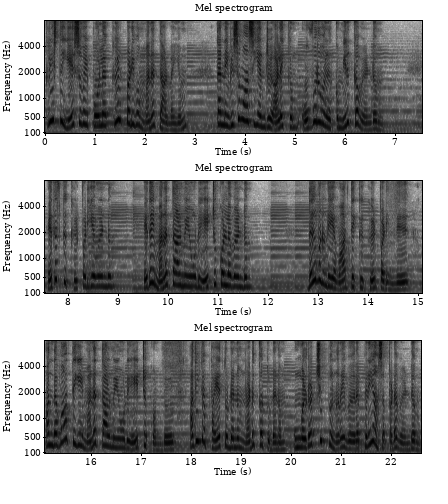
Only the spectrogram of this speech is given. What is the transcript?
கிறிஸ்து இயேசுவைப் போல கீழ்ப்படிவும் மனத்தாழ்மையும் தன்னை விசுவாசி என்று அழைக்கும் ஒவ்வொருவருக்கும் இருக்க வேண்டும். எதற்கு கீழ்ப்படிய வேண்டும்? எதை மனத்தாழ்மையோடு ஏற்றுக்கொள்ள வேண்டும்? தேவனுடைய வார்த்தைக்கு கீழ்ப்படிந்து அந்த வார்த்தையை மனத்தாழ்மையோடு ஏற்றுக்கொண்டு அதிக பயத்துடனும் நடுக்கத்துடனும் உங்கள் ரட்சிப்பு நிறைவேற பிரயாசப்பட வேண்டும்.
